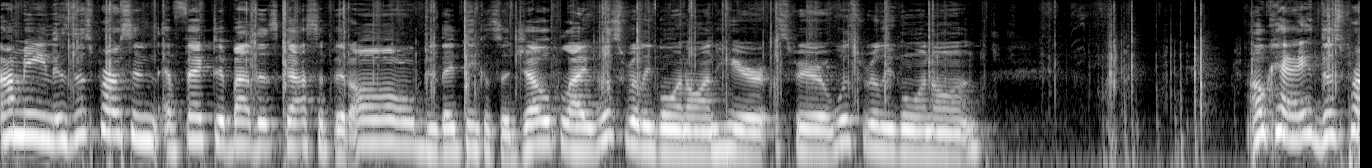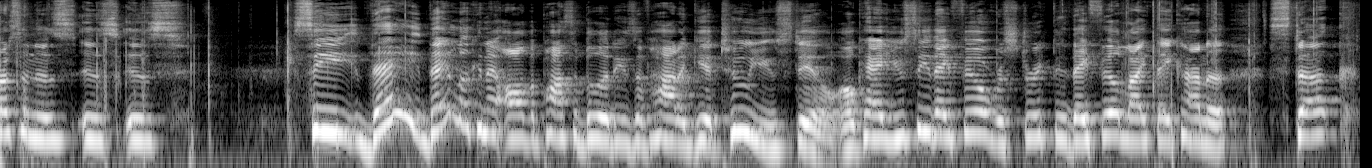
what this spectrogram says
I mean, is this person affected by this gossip at all? Do they think it's a joke? Like, what's really going on here, Spirit? What's really going on? Okay, this person is is is see they they looking at all the possibilities of how to get to you still. Okay, you see they feel restricted. They feel like they kind of stuck.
